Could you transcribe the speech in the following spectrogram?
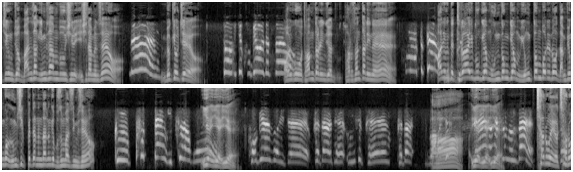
지금 저 만삭 임산부시라면서요? 네. 몇 개월째예요? 저 이제 9개월 됐어요. 아이고, 다음 달이 이제 바로 산딸이네. 아니, 근데 드라이브 겸 운동 겸 용돈벌이로 남편과 음식 배달한다는 게 무슨 말씀이세요? 그 쿠땡 이츠라고 예, 예, 예. 거기에서 이제 배달 대 음식 대 배달 아, 예, 예, 예. 해주는데 차로예요, 차로?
